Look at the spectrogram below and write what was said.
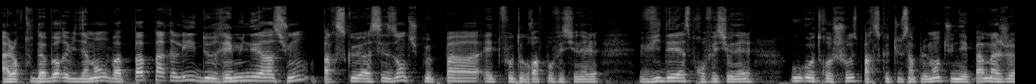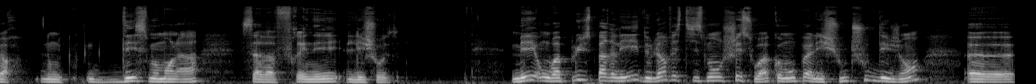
Alors tout d'abord, évidemment, on va pas parler de rémunération parce que à 16 ans, tu peux pas être photographe professionnel, vidéaste professionnel ou autre chose parce que tout simplement tu n'es pas majeur. Donc dès ce moment-là, ça va freiner les choses. Mais on va plus parler de l'investissement chez soi, comment on peut aller shoot, shoot des gens, euh,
